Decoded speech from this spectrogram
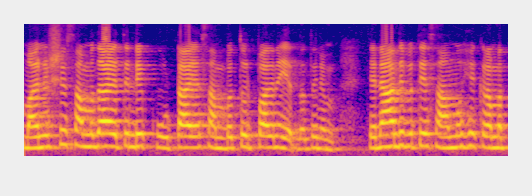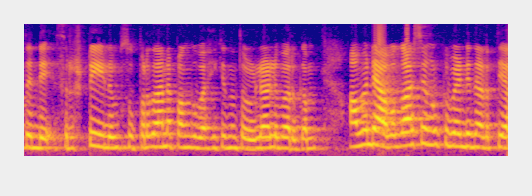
മനുഷ്യ സമുദായത്തിന്റെ കൂട്ടായ സമ്പത്തുൽപാദന യത്നത്തിനും ജനാധിപത്യ സാമൂഹ്യ ക്രമത്തിന്റെ സൃഷ്ടിയിലും സുപ്രധാന പങ്ക് വഹിക്കുന്ന തൊഴിലാളി വർഗം അവന്റെ അവകാശങ്ങൾക്ക് വേണ്ടി നടത്തിയ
